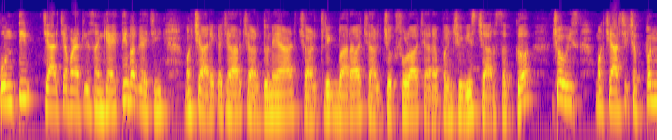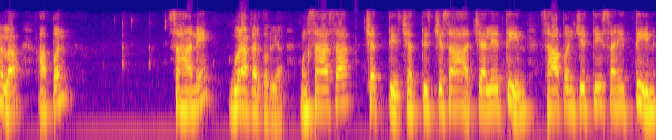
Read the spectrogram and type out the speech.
कोणती चारच्या पाड्यातली संख्या आहे ती बघायची. मग चार एक चार चार दुने आठ चार त्रिक बारा चार चौक सोळा चार पंचवीस चार सक्क चोवीस. मग चारशे छप्पन्नला आपण सहाने गुणाकार करूया. मग सहा सहा छत्तीस. छत्तीसचे सहा हातचे आले तीन. सहा पंचे तीस आणि तीन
